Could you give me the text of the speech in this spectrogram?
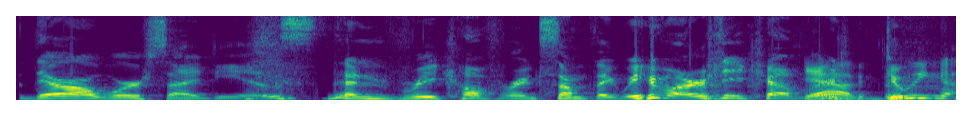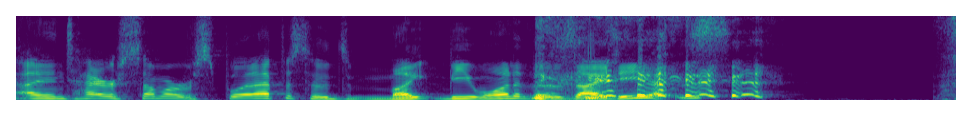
there are worse ideas than recovering something we've already covered. Yeah, doing an entire summer of split episodes might be one of those ideas.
